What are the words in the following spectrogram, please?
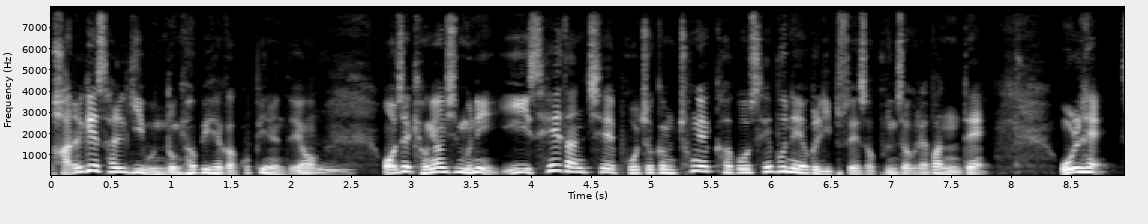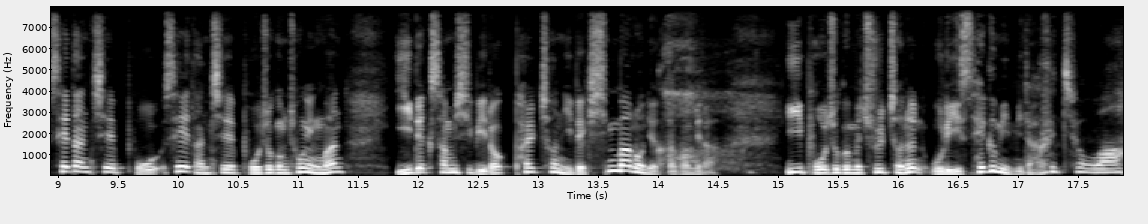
바르게 살기 운동 협의회가 꼽히는데요. 음, 어제 경향신문이 이 세 단체 보조금 총액하고 세부 내역을 입수해서 분석을 해봤는데 올해 세 단체 보, 세 단체 보조금 총액만 231억 8,210만 원이었다고 합니다. 이 보조금의 출처는 우리 세금입니다. 그렇죠. 와,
